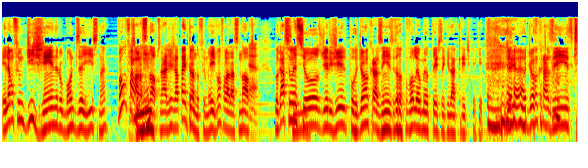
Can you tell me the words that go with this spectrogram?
Ele é um filme de gênero, bom dizer isso, né? Vamos falar da sinopse, né? A gente já tá entrando no filme aí, vamos falar da sinopse. É. Lugar Silencioso, dirigido por John Krasinski. Eu vou ler o meu texto aqui da crítica aqui. Dirigido por John Krasinski.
